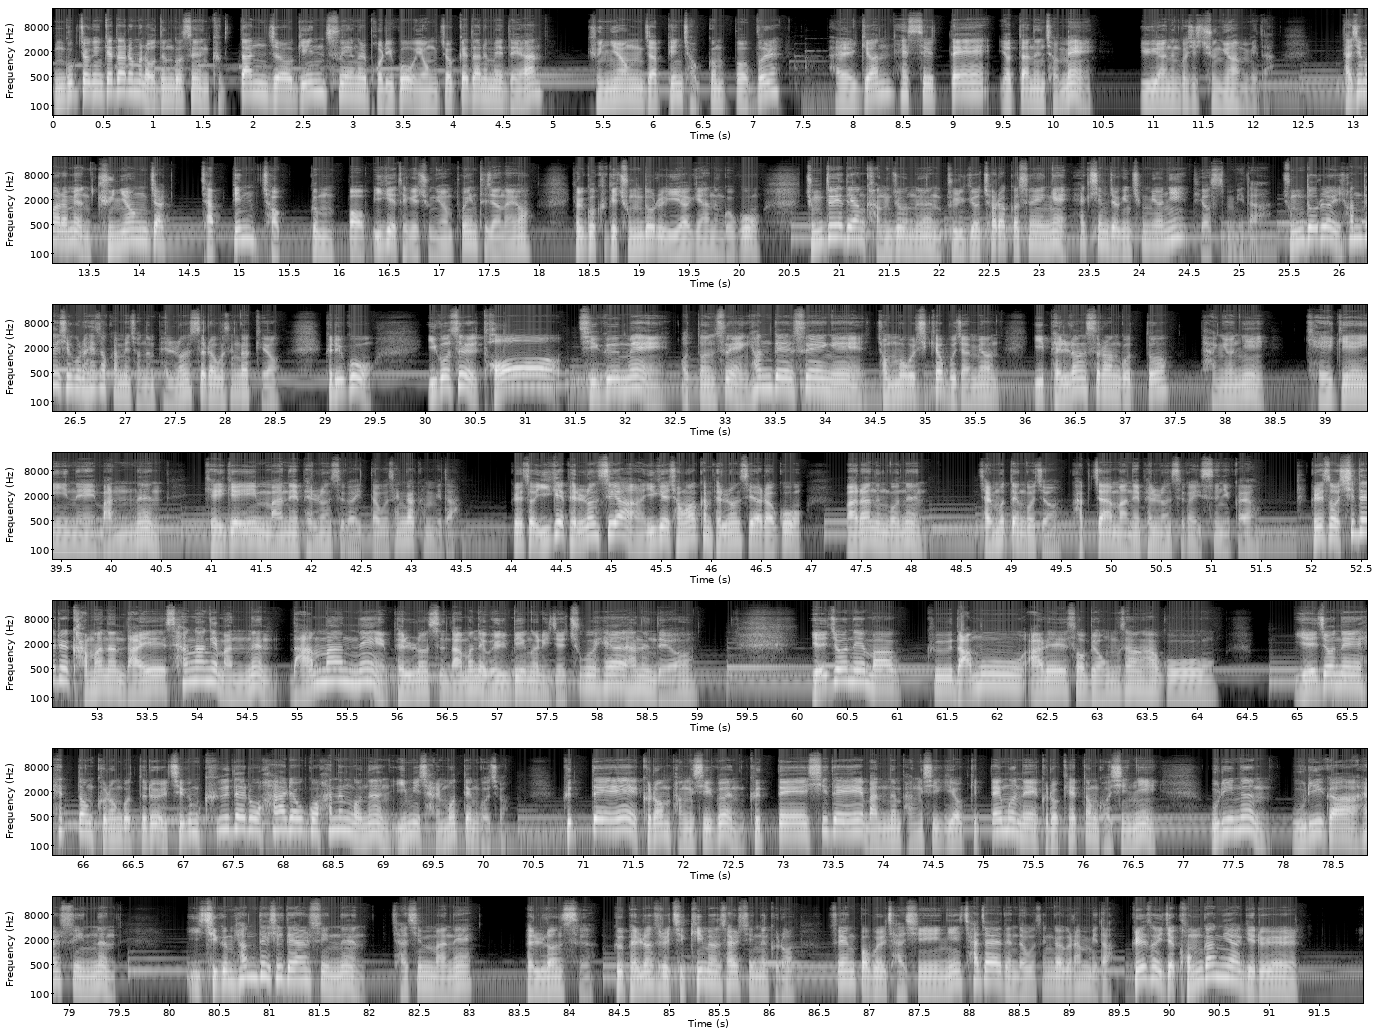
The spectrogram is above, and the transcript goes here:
궁극적인 깨달음을 얻은 것은 극단적인 수행을 버리고 영적 깨달음에 대한 균형 잡힌 접근법을 발견했을 때였다는 점에 유의하는 것이 중요합니다. 다시 말하면 균형 잡- 잡힌 접근법 이게 되게 중요한 포인트잖아요. 결국 그게 중도를 이야기하는 거고 중도에 대한 강조는 불교 철학과 수행의 핵심적인 측면이 되었습니다. 중도를 현대식으로 해석하면 저는 밸런스라고 생각해요. 그리고 이것을 더 지금의 어떤 수행, 현대 수행에 접목을 시켜보자면 이 밸런스란 것도 당연히 개개인에 맞는 개개인만의 밸런스가 있다고 생각합니다. 그래서 이게 밸런스야, 이게 정확한 밸런스야라고 말하는 거는 잘못된 거죠. 각자만의 밸런스가 있으니까요. 그래서 시대를 감안한 나의 상황에 맞는 나만의 밸런스, 나만의 웰빙을 이제 추구해야 하는데요. 예전에 막 그 나무 아래에서 명상하고 예전에 했던 그런 것들을 지금 그대로 하려고 하는 거는 이미 잘못된 거죠. 그때의 그런 방식은 그때의 시대에 맞는 방식이었기 때문에 그렇게 했던 것이니 우리는 우리가 할 수 있는 이 지금 현대 시대에 할 수 있는 자신만의 밸런스 그 밸런스를 지키면서 할 수 있는 그런 수행법을 자신이 찾아야 된다고 생각을 합니다. 그래서 이제 건강 이야기를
